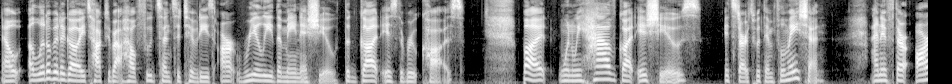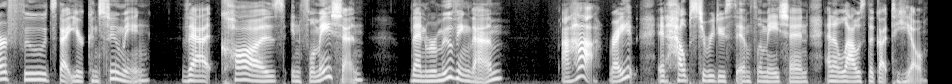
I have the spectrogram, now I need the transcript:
Now, a little bit ago, I talked about how food sensitivities aren't really the main issue, the gut is the root cause. But when we have gut issues, it starts with inflammation. And if there are foods that you're consuming that cause inflammation, then removing them, aha, right? It helps to reduce the inflammation and allows the gut to heal.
